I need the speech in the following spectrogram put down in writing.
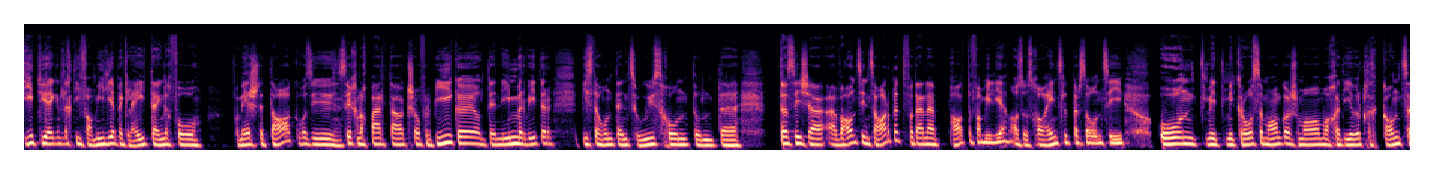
die begleiten eigentlich die Familie begleiten eigentlich von vom ersten Tag, wo sie sicher nach ein paar Tagen schon vorbeigehen und dann immer wieder, bis der Hund dann zu uns kommt. Und äh, das ist eine Wahnsinnsarbeit von diesen Patenfamilien. Also es kann Einzelperson sein. Und mit, mit grossem Engagement machen die wirklich ganz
